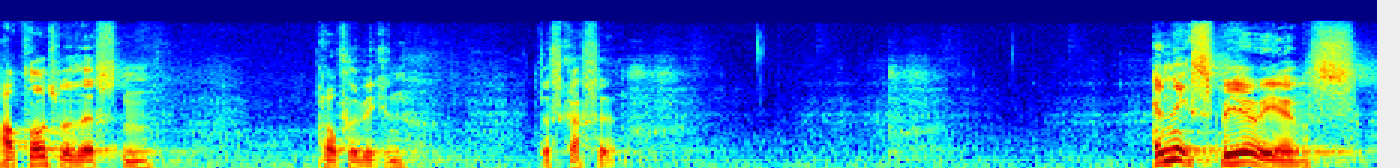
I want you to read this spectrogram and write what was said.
I'll close with this and hopefully we can discuss it. In experience,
